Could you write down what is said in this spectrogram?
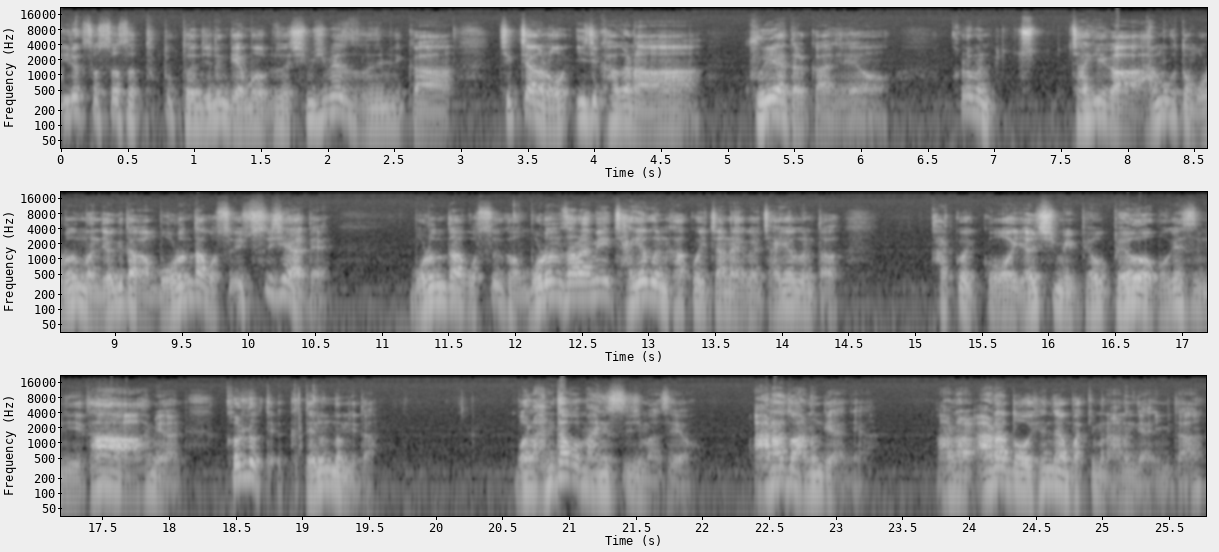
이력서 써서 툭툭 던지는 게 뭐 무슨 심심해서 던집니까? 직장을 오- 이직하거나 구해야 될 거 아니에요. 그러면 주- 자기가 아무것도 모르면 여기다가 모른다고 쓰, 쓰셔야 돼. 모른다고 쓰고 모르는 사람이 자격은 갖고 있잖아요. 그 자격은 딱 갖고 있고 열심히 배워, 배워 보겠습니다 하면 그걸로 되- 되는 겁니다. 뭘 안다고 많이 쓰지 마세요. 알아도 아는 게 아니야. 알아, 알아도 현장 바뀌면 아는 게 아닙니다.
